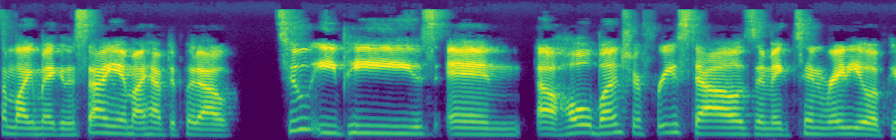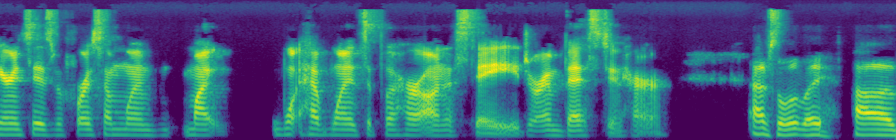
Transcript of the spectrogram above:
somebody like Megan Thee Stallion might have to put out two EPs and a whole bunch of freestyles and make 10 radio appearances before someone might have wanted to put her on a stage or invest in her. Absolutely. Uh,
